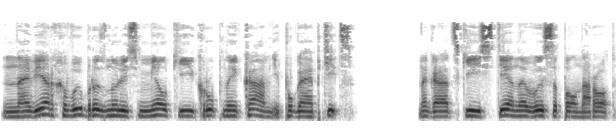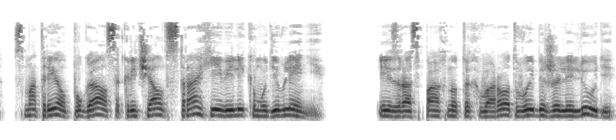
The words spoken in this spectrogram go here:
Наверх выбрызнулись мелкие и крупные камни, пугая птиц. На городские стены высыпал народ. Смотрел, пугался, кричал в страхе и великом удивлении. Из распахнутых ворот выбежали люди,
